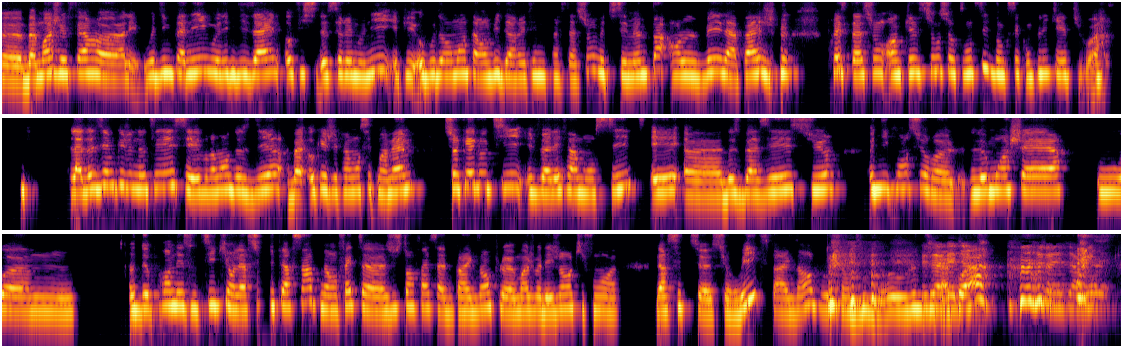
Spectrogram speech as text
euh, euh, bah moi je vais faire euh, allez wedding planning, wedding design, office de cérémonie. Et puis au bout d'un moment tu as envie d'arrêter une prestation mais tu sais même pas enlever la page prestation en question sur ton site. Donc c'est compliqué, tu vois. La deuxième que j'ai notée, c'est vraiment de se dire bah OK, je vais faire mon site moi-même, sur quel outil je vais aller faire mon site et euh, de se baser sur uniquement sur euh, le moins cher ou de prendre des outils qui ont l'air super simples mais en fait juste en face par exemple, moi je vois des gens qui font leur site euh, sur Wix, par exemple, ou sur Divo, ou je ne sais pas quoi. J'allais dire Wix.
